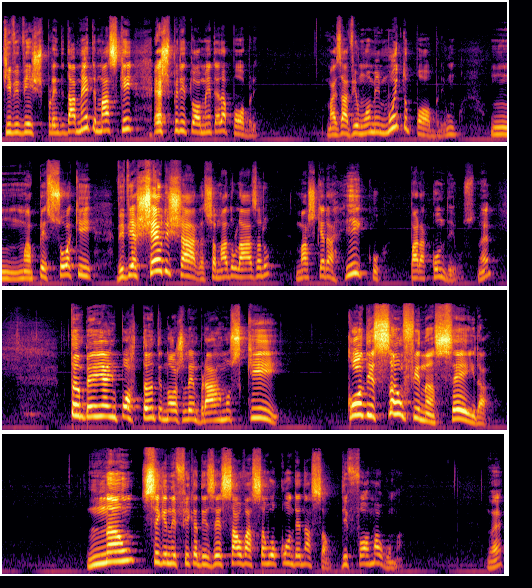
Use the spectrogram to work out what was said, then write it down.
que vivia esplendidamente, mas que espiritualmente era pobre. Mas havia um homem muito pobre, um, um, uma pessoa que vivia cheio de chagas, chamado Lázaro, mas que era rico para com Deus. Né? Também é importante nós lembrarmos que condição financeira não significa dizer salvação ou condenação, de forma alguma. Não, é?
